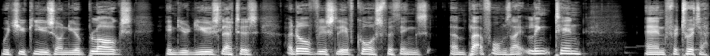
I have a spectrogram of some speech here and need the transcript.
which you can use on your blogs, in your newsletters, and obviously, of course, for things and platforms like LinkedIn and for Twitter.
